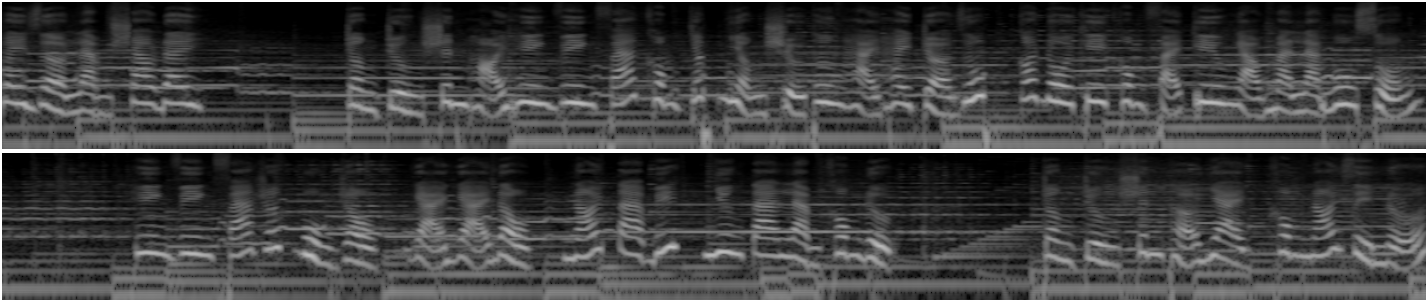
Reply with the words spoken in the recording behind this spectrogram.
bây giờ làm sao đây? Trần Trường Sinh hỏi hiên viên phá không chấp nhận sự thương hại hay trợ giúp Có đôi khi không phải kiêu ngạo mà là ngu xuẩn. Hiên viên phá rất buồn rầu, gãi gãi đầu, nói ta biết nhưng ta làm không được. Trần Trường Sinh thở dài, không nói gì nữa.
